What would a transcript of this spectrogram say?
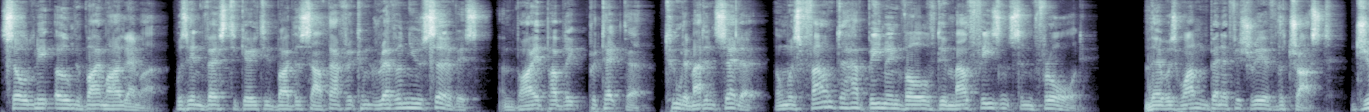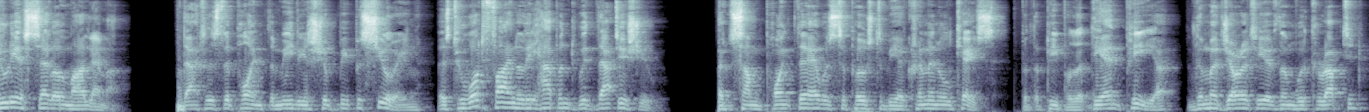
solely owned by Malema, was investigated by the South African Revenue Service and by Public Protector, Thuli Madonsela, and was found to have been involved in malfeasance and fraud. There was one beneficiary of the trust, Julius Sello Malema. That is the point the media should be pursuing as to what finally happened with that issue. At some point there was supposed to be a criminal case, but the people at the NP, uh, the majority of them were corrupted,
